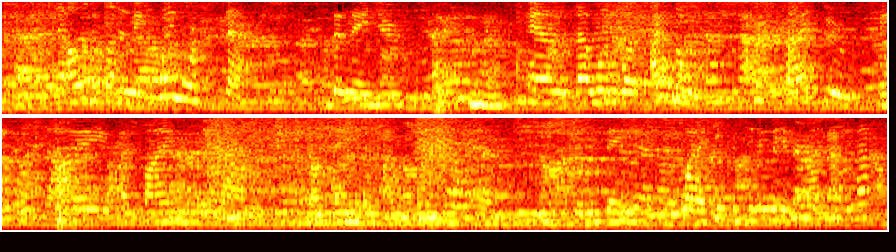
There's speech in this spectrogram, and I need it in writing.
they all of a sudden make way more sense than they used to. And that was what, I don't know, I tried to think of why I find um, dark things and violent things and disturbing things, why I keep continually getting drawn back to that.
